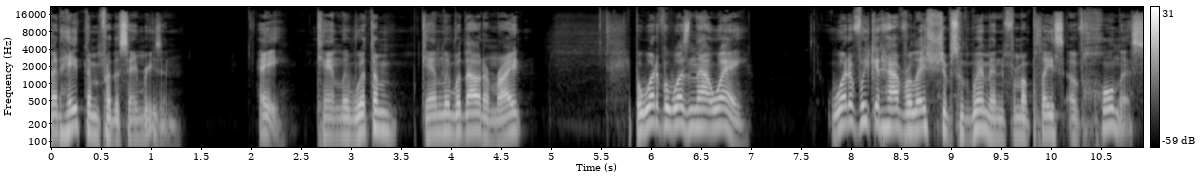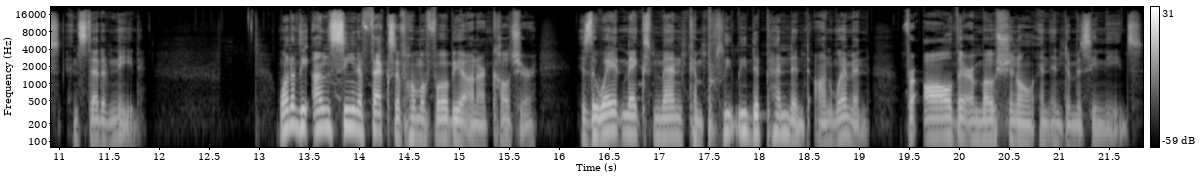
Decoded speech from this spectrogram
but hate them for the same reason. Hey, can't live with them, can't live without them, right? But what if it wasn't that way? What if we could have relationships with women from a place of wholeness instead of need? One of the unseen effects of homophobia on our culture is the way it makes men completely dependent on women for all their emotional and intimacy needs.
